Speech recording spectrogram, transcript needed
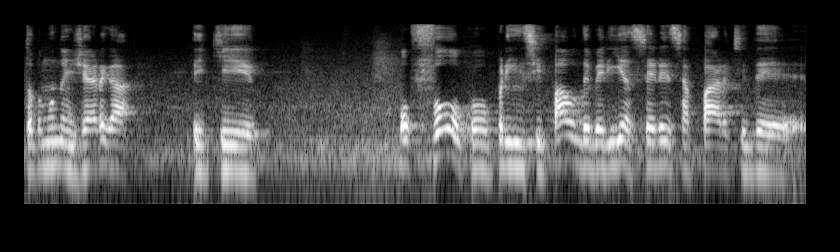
todo mundo enxerga de que o foco principal deveria ser essa parte de,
